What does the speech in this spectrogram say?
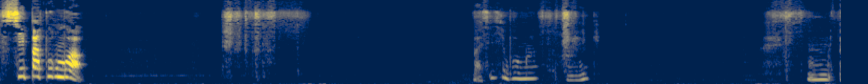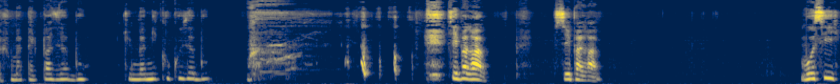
C'est pas pour moi Bah si c'est pour moi, hmm, je m'appelle pas Zabou. Tu m'as mis coucou Zabou. C'est pas grave. C'est pas grave. Moi aussi,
